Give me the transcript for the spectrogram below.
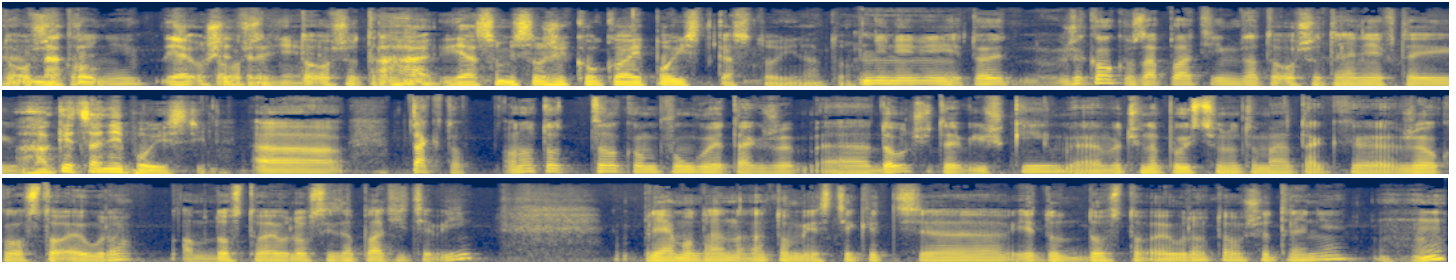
To ošetrenie. koľ- je ošetrenie. To, oše, to ošetrenie. Aha, ja som myslel, že koľko aj poistka stojí na to. Nie, nie, nie, to je, že koľko zaplatím za to ošetrenie v tej... Aha, keď sa nepoistím. Uh, takto, ono to celkom funguje tak, že uh, do určitej výšky, uh, väčšina poisťovňa to má tak, uh, že okolo 100 eur, alebo do 100 eur si zaplatíte vy, priamo na, na tom mieste, keď uh, je do, do 100 eur to ošetrenie. Uh-huh.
